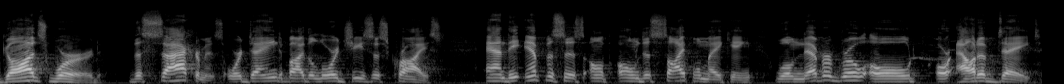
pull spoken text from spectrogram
God's Word, the sacraments ordained by the Lord Jesus Christ, and the emphasis on, on disciple making will never grow old or out of date.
